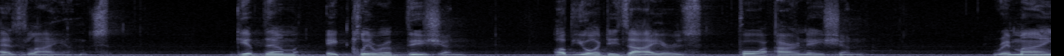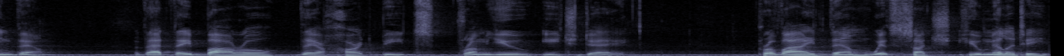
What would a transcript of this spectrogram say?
as lions. Give them a clearer vision of your desires for our nation. Remind them that they borrow their heartbeats from you each day. Provide them with such humility,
